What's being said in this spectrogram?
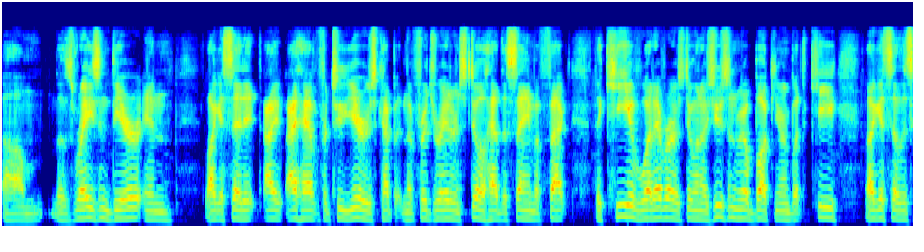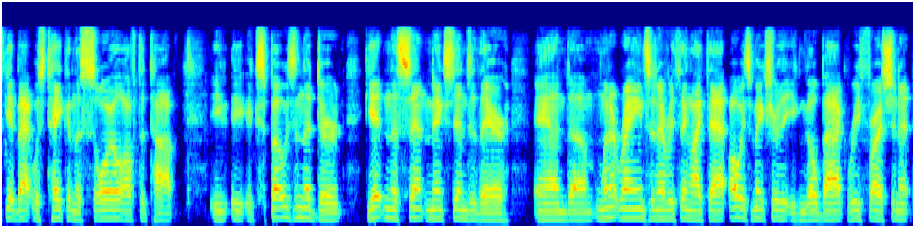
um, was raising deer. And like i said it I, I have it for two years kept it in the refrigerator and still had the same effect. The key of whatever i was doing i was using real buck urine but the key like i said let's get back was taking the soil off the top exposing the dirt getting the scent mixed into there and um, when it rains and everything like that, always make sure that you can go back, refreshing it,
